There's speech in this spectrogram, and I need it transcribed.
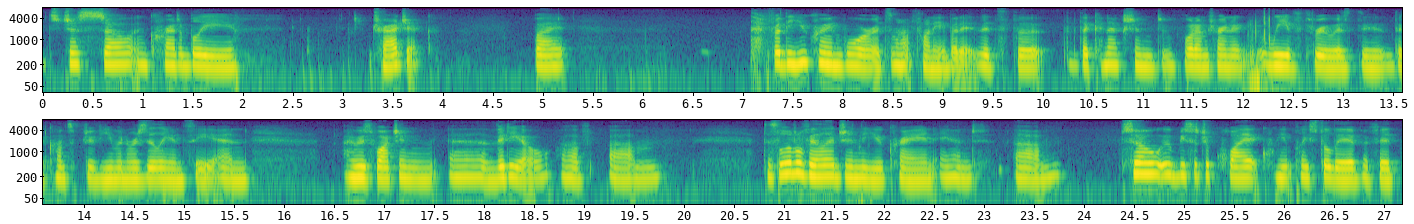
it's just so incredibly tragic but for the Ukraine war, it's not funny, but it, it's the the connection to what I'm trying to weave through is the the concept of human resiliency. And I was watching a video of um, this little village in the Ukraine, and um, so it would be such a quiet, quaint place to live if it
